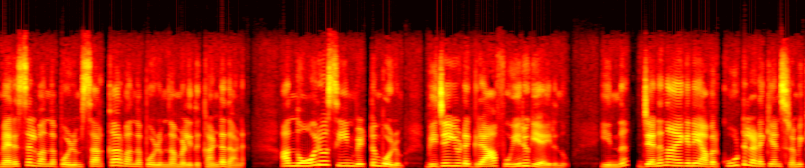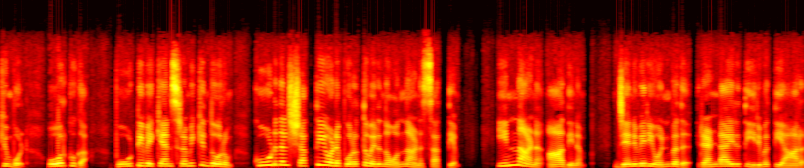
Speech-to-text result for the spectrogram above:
മെരസൽ വന്നപ്പോഴും സർക്കാർ വന്നപ്പോഴും നമ്മളിത് കണ്ടതാണ്. അന്ന് ഓരോ സീൻ വെട്ടുമ്പോഴും വിജയിയുടെ ഗ്രാഫ് ഉയരുകയായിരുന്നു. ഇന്ന് ജനനായകനെ അവർ കൂട്ടിലടയ്ക്കാൻ ശ്രമിക്കുമ്പോൾ ഓർക്കുക പൂട്ടിവെക്കാൻ ശ്രമിക്കുന്തോറും കൂടുതൽ ശക്തിയോടെ പുറത്തുവരുന്ന ഒന്നാണ് സത്യം. ഇന്നാണ് ആ ദിനം. ജനുവരി ഒൻപത് രണ്ടായിരത്തി ഇരുപത്തിയാറ്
